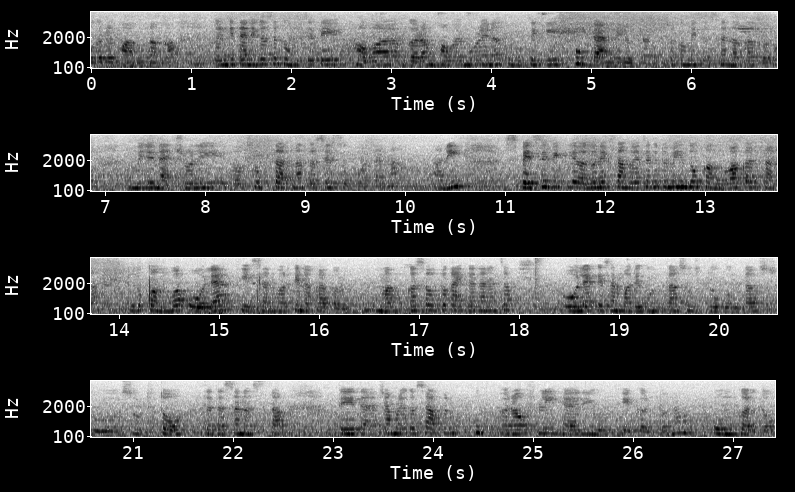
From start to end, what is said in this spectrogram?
वगैरे मारू नका. कारण की त्याने कसं तुमचे ते हवा गरम हवेमुळे ना तुमचे केस खूप डॅमेज होतात. सो तुम्ही तसं नका करू. तुम्ही जे नॅचरली सुकतात ना तसेच सुकवा त्यांना. आणि स्पेसिफिकली अजून एक सांगायचं की तुम्ही जो कंगवा करता ना तो कंगवा ओल्या केसांवरती नका करू. मग कसं होतं काय काय जणांचं ओल्या केसांमध्ये गुंता सुचतो गुंता सु सुटतो तर तसं नसतं. ते त्याच्यामुळे कसं आपण खूप रफली हेअर यू हे करतो ना कोम करतो.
